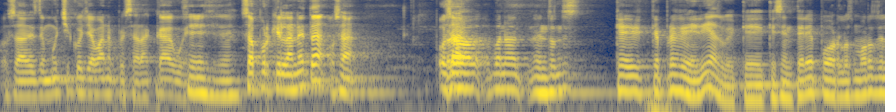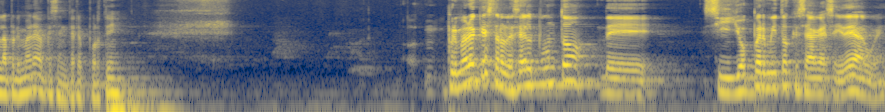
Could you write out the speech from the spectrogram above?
O sea, desde muy chicos ya van a empezar acá, güey. Sí, sí, sí. O sea, porque la neta, o sea, o sea, bueno, entonces, ¿qué, qué preferirías, güey? ¿Que, ¿Que se entere por los morros de la primaria o que se entere por ti? primero hay que establecer el punto de si yo permito que se haga esa idea, güey.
